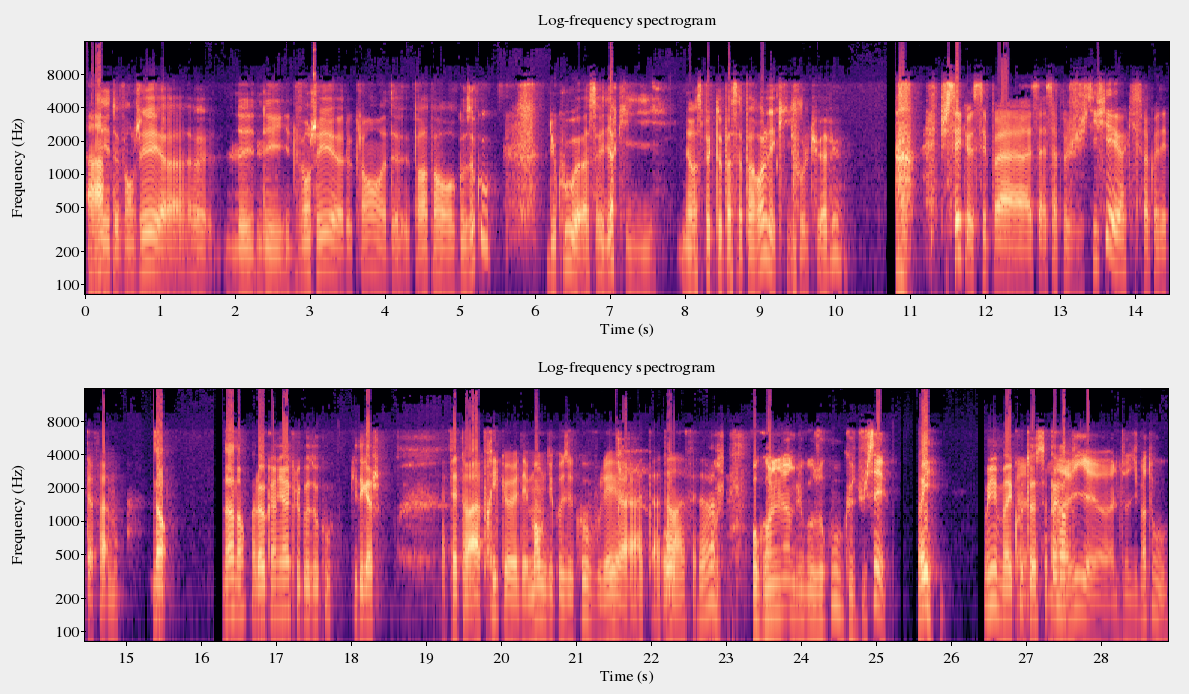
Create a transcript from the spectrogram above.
Ah, et de venger, euh, les, les- de venger euh, le clan de, par rapport au Gozoku. Du coup, ça veut dire qu'il ne respecte pas sa parole et qu'il faut le tuer à vue. Tu sais que c'est pas, ça, ça peut justifier hein, qu'il soit à côté de ta femme. Non, non, elle a aucun lien avec le Gozoku. Qui dégage. T'as peut-être appris que des membres du Kozuku voulaient euh, att- atteindre Oh. ta femme. Aucun lien du Gozoku que tu sais. Oui. Oui, bah écoute, Euh, c'est à pas mon grave. avis, euh, elle te dit pas tout.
